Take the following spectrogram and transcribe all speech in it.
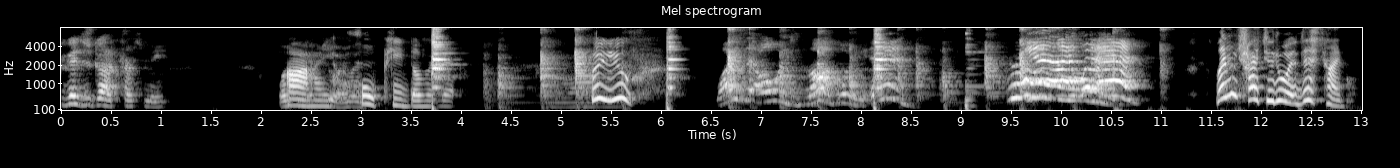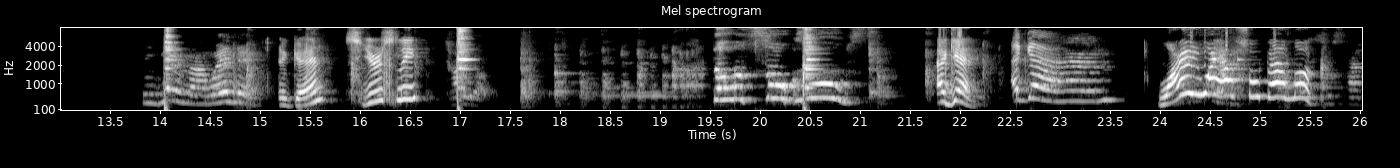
you guys just gotta trust me. Once I to hope he doesn't get. Who are you? Why is it always not going in? Yeah, win. Let me try to do it this time. I. You're my winner. Again? Seriously? Tie it up. That was so close. Again? Again. Why do I have so bad luck? So much fun.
